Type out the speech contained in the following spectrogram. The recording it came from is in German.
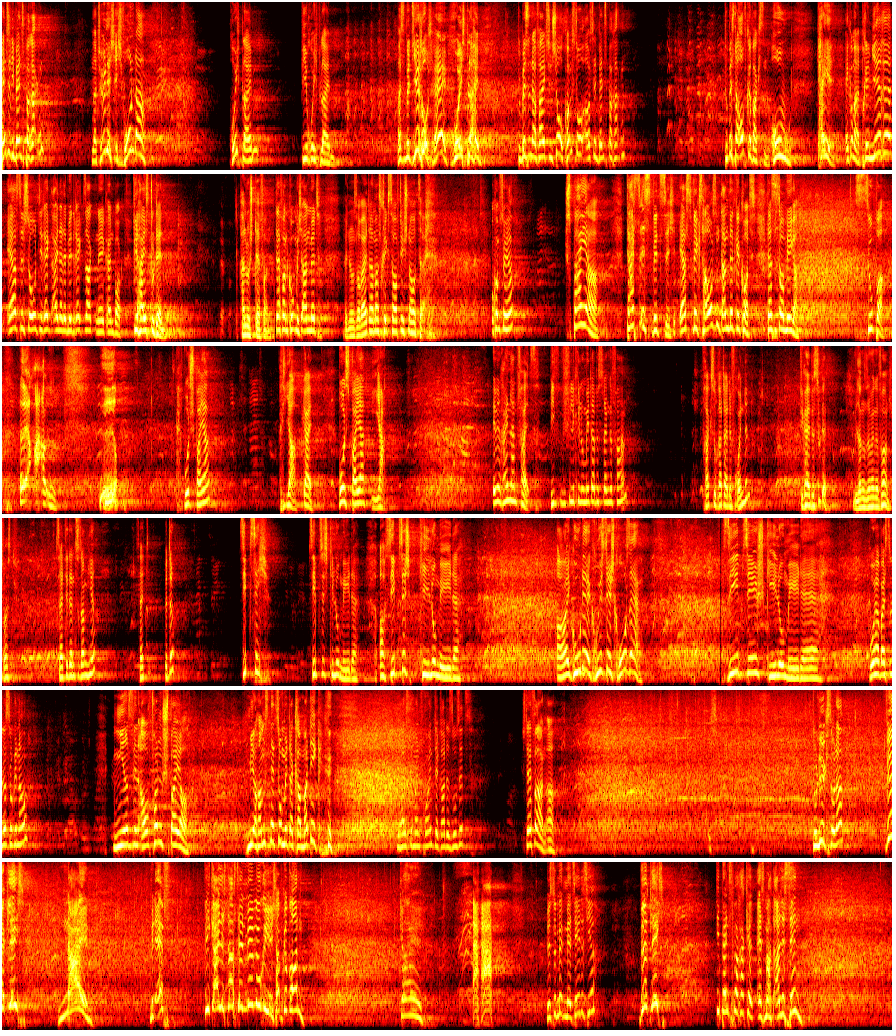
Kennst du die Benz Baracken? Natürlich, ich wohne da. Ruhig bleiben? Wie ruhig bleiben? Was ist mit dir los? Hey, ruhig bleiben. Du bist in der falschen Show. Kommst du aus den Benz Baracken? Du bist da aufgewachsen. Oh, geil. Ey, guck mal, Premiere, erste Show, direkt einer, der mir direkt sagt, nee, kein Bock. Wie heißt du denn? Hallo Stefan. Stefan, guck mich an mit, wenn du so weitermachst, kriegst du auf die Schnauze. Wo kommst du her? Speyer. Das ist witzig. Erst Wixhausen, dann wird gekotzt. Das ist doch mega. Super. Wo ist Speyer? Ja, geil. Wo ist Speyer? Ja. In Rheinland-Pfalz. Wie, wie viele Kilometer bist du dann gefahren? Fragst du gerade deine Freundin? Wie geil bist du denn? Wie lange sind wir gefahren? Ich weiß nicht. Seid ihr denn zusammen hier? Seid, bitte? 70. 70 Kilometer. Oh, 70 Kilometer. Oh, Gute, grüß dich, Großer. 70 Kilometer. Woher weißt du das so genau? Wir sind auch von Speyer. Wir haben es nicht so mit der Grammatik. Wie heißt du, mein Freund, der gerade so sitzt? Stefan, ah. Du lügst, oder? Wirklich? Nein! Mit F? Wie geil ist das denn? Memory, ich habe gewonnen. Geil. Bist du mit dem Mercedes hier? Wirklich? Die Benz-Baracke, es macht alles Sinn.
